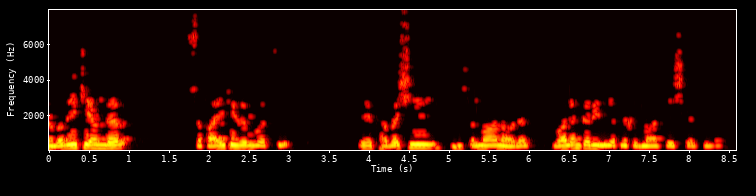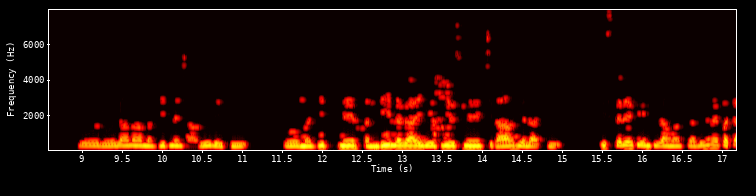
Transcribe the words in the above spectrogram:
نبوی کے اندر صفائی کی ضرورت تھی۔ ایک حبشی مسلمان عورت والنٹریلی اپنے خدمات پیش کرتی ہے۔ وہ روزانہ مسجد میں جھاڑو دیتی، وہ مسجد میں خندی لگائی گئی تھی اس میں چراغ جلاتی۔ اس طرح کے انتظامات کا بھی ہمیں پتہ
